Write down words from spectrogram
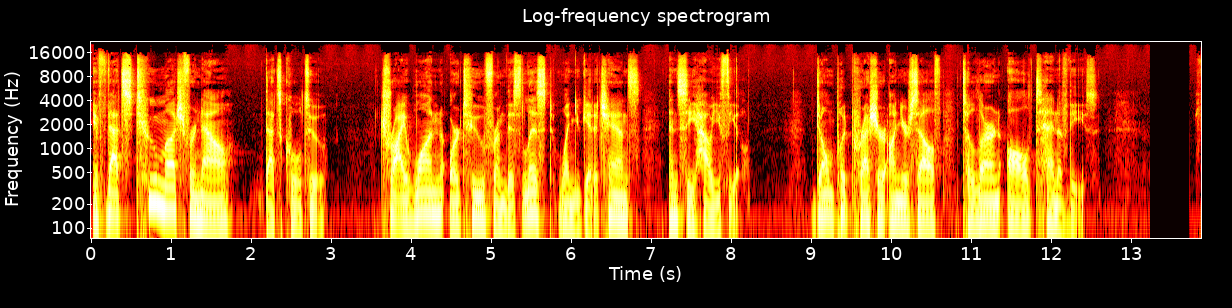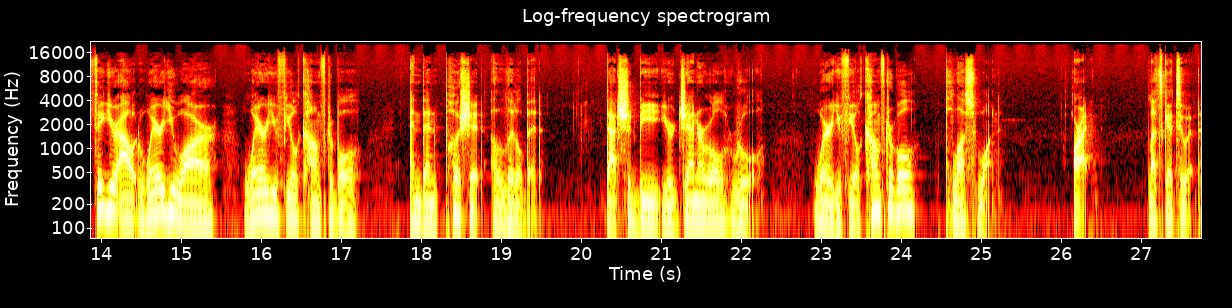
If that's too much for now, that's cool too. Try one or two from this list when you get a chance and see how you feel. Don't put pressure on yourself to learn all 10 of these. Figure out where you are, where you feel comfortable, and then push it a little bit. That should be your general rule. Where you feel comfortable, plus one. All right, let's get to it.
